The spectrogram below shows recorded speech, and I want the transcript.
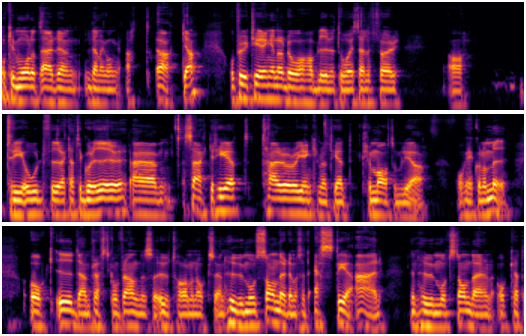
och målet är den, denna gång att öka. Och prioriteringarna då har blivit då istället för ja, tre ord, fyra kategorier. Eh, säkerhet, terror och gängkriminalitet, klimat och miljö och ekonomi. Och i den presskonferensen så uttalar man också en huvudmotståndare där man säger att SD är den huvudmotståndaren och att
